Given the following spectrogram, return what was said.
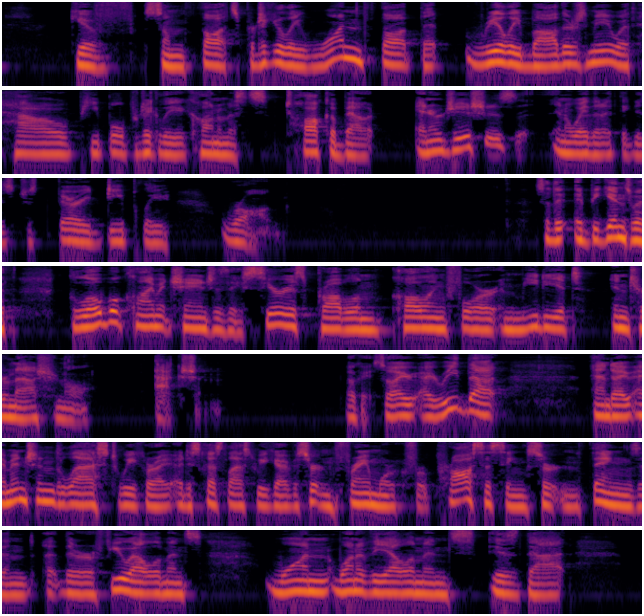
give some thoughts, particularly one thought that really bothers me with how people, particularly economists, talk about energy issues in a way that I think is just very deeply wrong. So it begins with global climate change is a serious problem calling for immediate international action. Okay, so I, I read that and I, I, mentioned last week, or I, I, discussed last week, I have a certain framework for processing certain things, and uh, there are a few elements. One one of the elements is that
